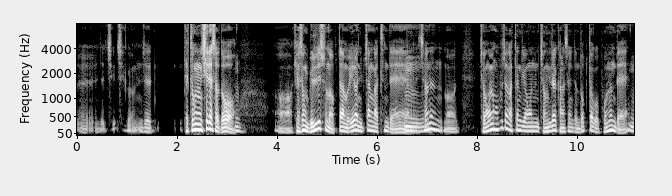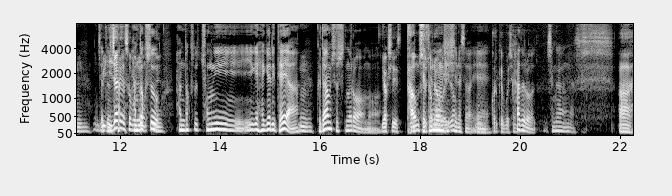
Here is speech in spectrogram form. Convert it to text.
이제 지금 이제 대통령실에서도 음. 어, 계속 밀릴 수는 없다 뭐 이런 입장 같은데 음. 저는 뭐 정호영 후보자 같은 경우는 정리될 가능성이 좀 높다고 보는데 음. 이 자리에서 한덕수 네. 한덕수 총리 이게 해결이 돼야 음. 그 다음 수순으로 뭐 역시 다음 대통령실에서 예 음, 그렇게 보시면 카드로 생각하는 것 같습니다. 아,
